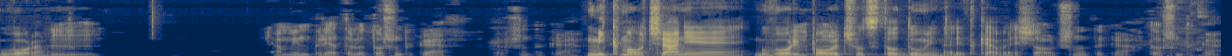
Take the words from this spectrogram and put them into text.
говоренето. Амин, приятелю, точно така е. Точно така е. Миг мълчание говори mm-hmm. повече от 100 думи, нали така беше? Точно така, точно така.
